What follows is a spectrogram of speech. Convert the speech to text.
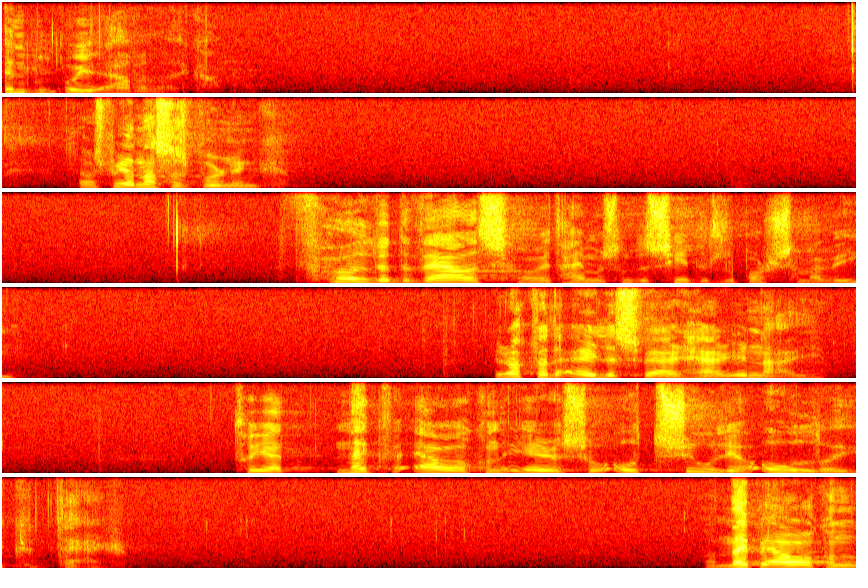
innen og i evigleika. La oss bli neste spørning. Følg det vel som vi tar hjemme som du sier til bort som er vi? Vi for det ærlig svær her i nei. Nei. Tog jeg nekv av åkken er så utrolig åløyk der. Og nekv av okon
